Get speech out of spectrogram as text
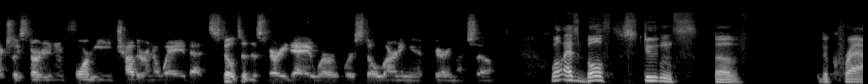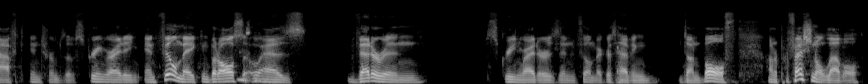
actually started informing each other in a way that still to this very day we're we're still learning it very much so. Well as both students of the craft in terms of screenwriting and filmmaking but also Mhm. as veteran screenwriters and filmmakers having done both on a professional level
